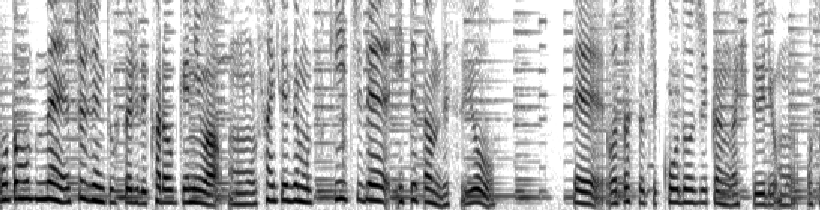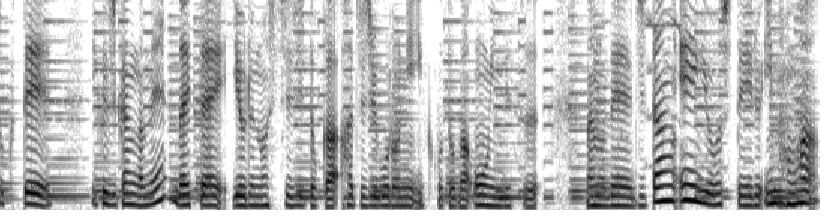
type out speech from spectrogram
もともとね、主人と二人でカラオケにはもう最低でも月1で行ってたんですよ。で、私たち行動時間が人よりも遅くて、行く時間がね、だいたい夜の7時とか8時頃に行くことが多いんです。なので、時短営業をしている今は、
